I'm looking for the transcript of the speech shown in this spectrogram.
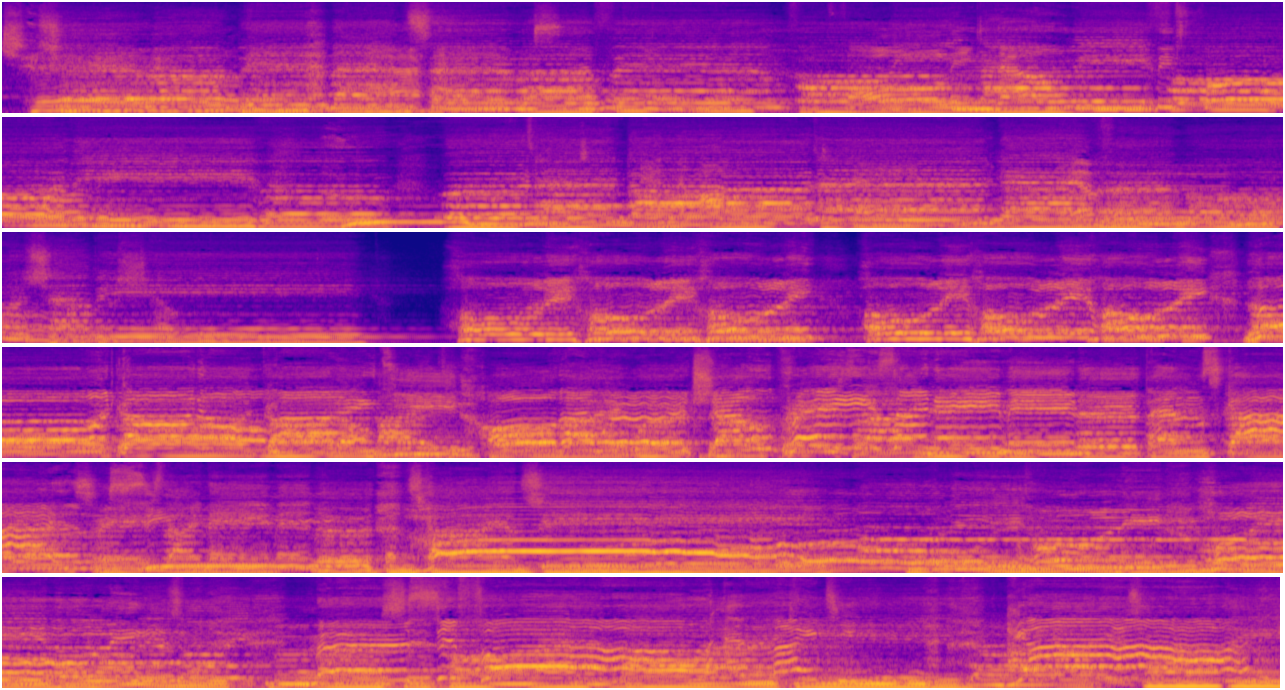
Cherubim shall praise thy name in earth and sky and sea. thy name in earth and sky and sea. Holy,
